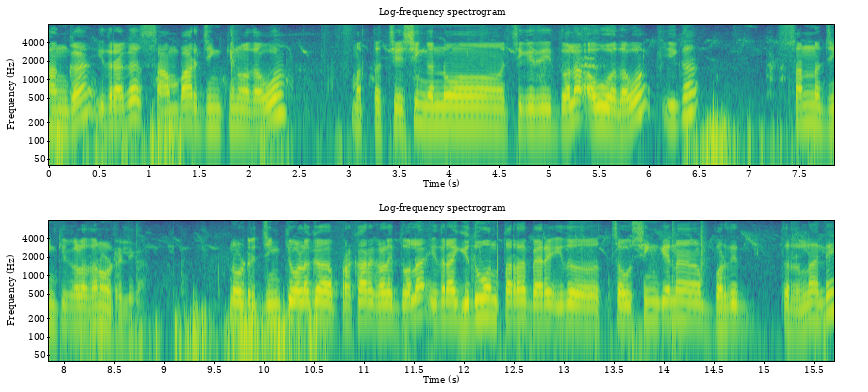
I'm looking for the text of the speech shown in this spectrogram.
ಹಂಗೆ ಇದ್ರಾಗ ಸಾಂಬಾರ್ ಜಿಂಕಿನೂ ಅದಾವು, ಮತ್ತು ಚೇಸಿಂಗ್ ಅನ್ನೋ ಚಿಗರಿ ಇದ್ದವಲ್ಲ, ಅವು ಅದಾವು. ಈಗ ಸಣ್ಣ ಜಿಂಕಿಗಳದ ನೋಡ್ರಿ ಇಲ್ಲಿಗ ನೋಡ್ರಿ ಜಿಂಕೆ ಒಳಗೆ ಪ್ರಕಾರಗಳಿದ್ವಲ್ಲ, ಇದ್ರಾಗ ಇದು ಒಂಥರ ಬೇರೆ ಇದು ಚೌಸಿಂಗೇನ ಬರ್ದಿದ್ರಲ್ಲ ಅಲ್ಲಿ,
